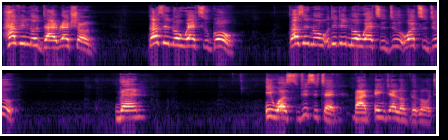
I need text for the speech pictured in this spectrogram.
having no direction, doesn't know where to go, doesn't know, didn't know where to do, what to do. Then he was visited by an angel of the Lord.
